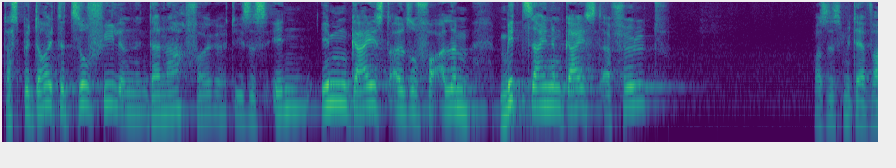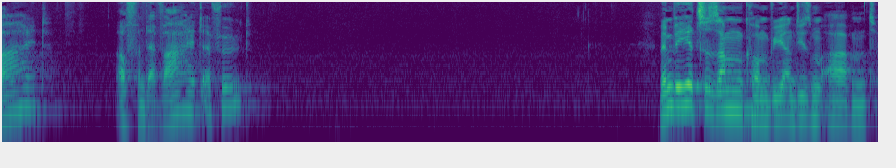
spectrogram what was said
das bedeutet so viel in der Nachfolge, dieses in, im Geist, also vor allem mit seinem Geist erfüllt. Was ist mit der Wahrheit? Auch von der Wahrheit erfüllt? Wenn wir hier zusammenkommen, wie an diesem Abend,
